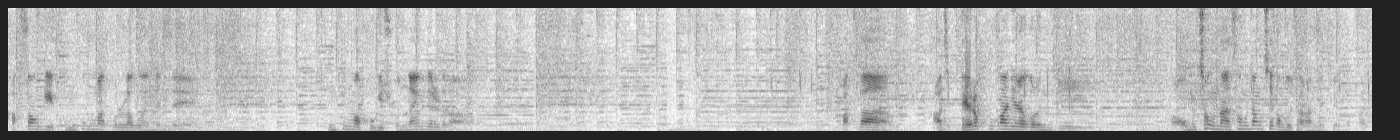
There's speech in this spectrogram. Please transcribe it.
각성기 궁풍맛 보려고 했는데 궁풍맛 보기 존나 힘들더라. 막상 아직 배럭 구간이라 그런지 막 엄청난 성장 체감도 잘 안 느껴요. 아직.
